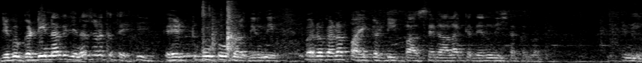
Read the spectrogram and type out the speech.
ਜੇ ਕੋਈ ਗੱਡੀ ਲੰਘ ਜੇ ਨਾ ਸੜਕ ਤੇ ਕਿਸੇ ਟੂ ਟੂ ਕਰਦੀ ਹੁੰਦੀ, ਮੈਂ ਉਹਨੂੰ ਕਹਿੰਦਾ, ਭਾਈ ਗੱਡੀ ਪਾਸੇ ਲਾ ਲਾ ਕਿਤੇ ਦੀ ਸ਼ਕਲ ਨਾ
